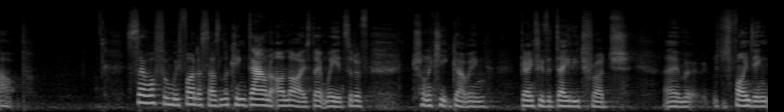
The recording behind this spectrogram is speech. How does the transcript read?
up. So often we find ourselves looking down at our lives, don't we, and sort of trying to keep going, going through the daily trudge um, finding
